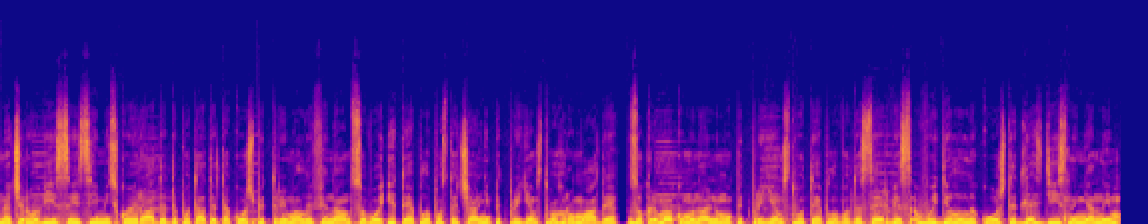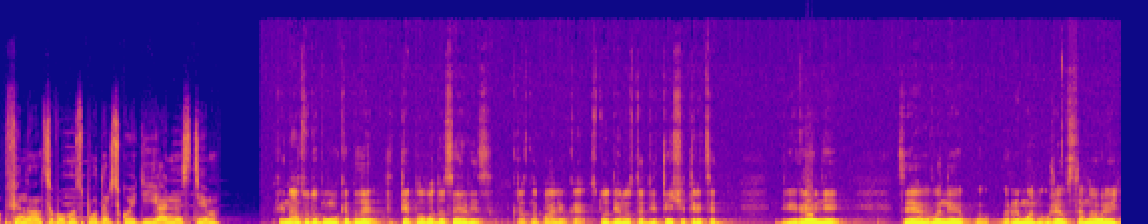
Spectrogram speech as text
На черговій сесії міської ради депутати також підтримали фінансово і теплопостачальні підприємства громади. Зокрема, комунальному підприємству Тепловодосервіс виділили кошти для здійснення ним фінансово-господарської діяльності. Фінансову допомогу КПЛ Тепловодосервіс Краснопалівка 192 тисячі 32 гривні. Це вони ремонт вже встановлюють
